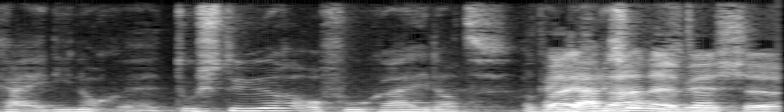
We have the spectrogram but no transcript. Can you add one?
ga je die nog eh, toesturen? Of hoe ga je dat... Wat wij, gedaan hebben is, eh,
